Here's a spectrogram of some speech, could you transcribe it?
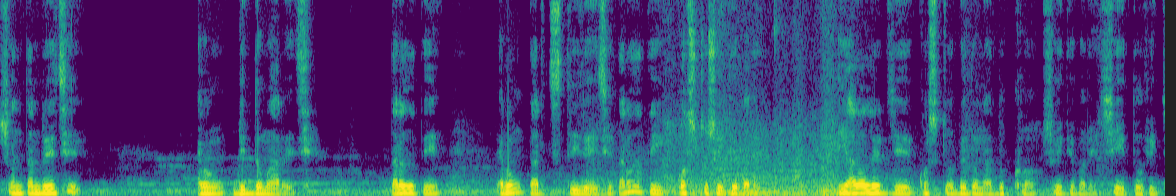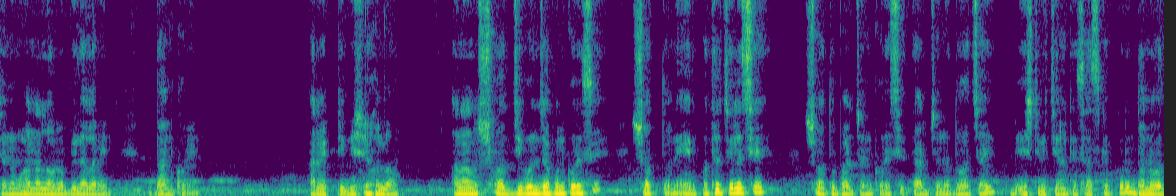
সন্তান রয়েছে এবং বৃদ্ধ মা রয়েছে। তারা যাতে এবং তার স্ত্রী রয়েছে, তারা যাতে কষ্ট সইতে পারে। এই আলালের যে কষ্ট, বেদনা, দুঃখ সইতে পারে, সেই তৌফিক যেন মহান আল্লাহ রব্বিল আলমিন দান করেন। আরও একটি বিষয় হলো আলাল সৎ জীবনযাপন করেছে, সত্য ন্যায়ের পথে চলেছে, সৎ উপার্জন করেছে, তার জন্য দোয়া চাই। এস টিভি চ্যানেলটি সাবস্ক্রাইব করুন। ধন্যবাদ।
